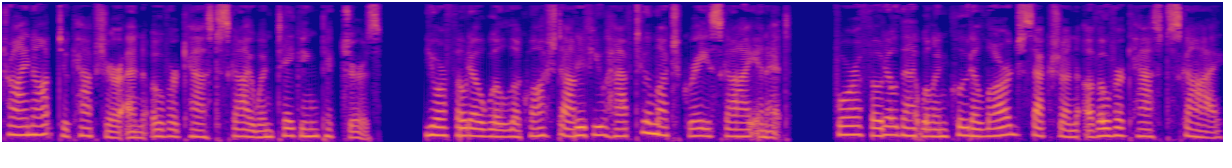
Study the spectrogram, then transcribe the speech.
Try not to capture an overcast sky when taking pictures. Your photo will look washed out if you have too much gray sky in it. For a photo that will include a large section of overcast sky,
